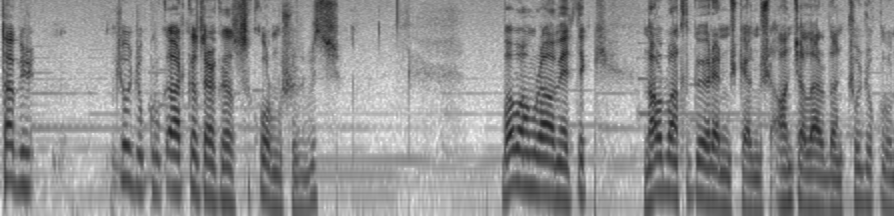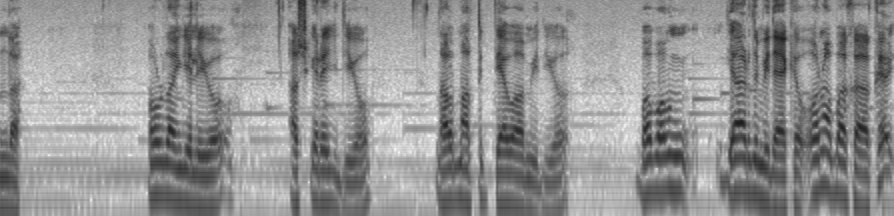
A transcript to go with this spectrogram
Tabii çocukluk arkası arkası sık olmuşuz biz. Babam rahmetlik nalbantlık öğrenmiş gelmiş ançalardan çocukluğunda. Oradan geliyor. Askere gidiyor. Nalbantlık devam ediyor. Babamın yardım ederken ona bakarken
